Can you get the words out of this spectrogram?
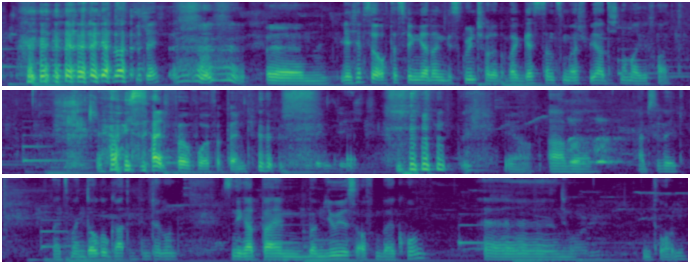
Das ist okay. ja, dachte ich echt. ähm, ja, ich habe sie auch deswegen ja dann gescreenshottet, aber gestern zum Beispiel hatte ich nochmal gefragt. Da habe ich sie halt voll, voll verpennt. Ja, aber halb so wild. War jetzt mein Doggo gerade im Hintergrund. Sind die gerade beim, beim Julius auf dem Balkon? Ähm, Torben. in Torben.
